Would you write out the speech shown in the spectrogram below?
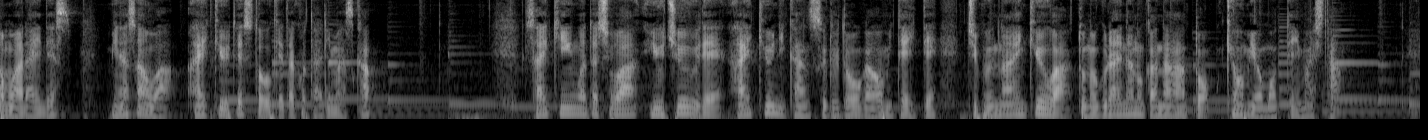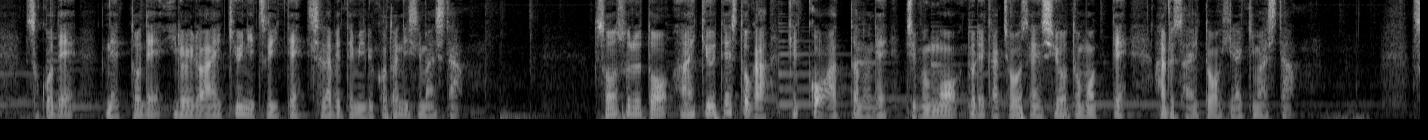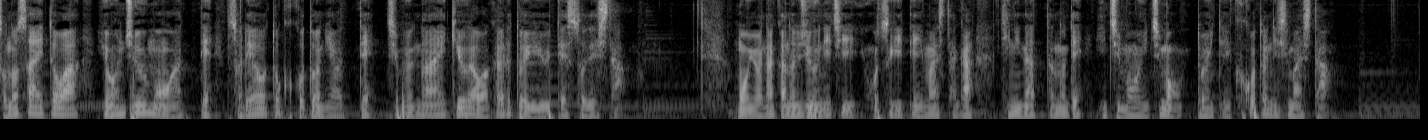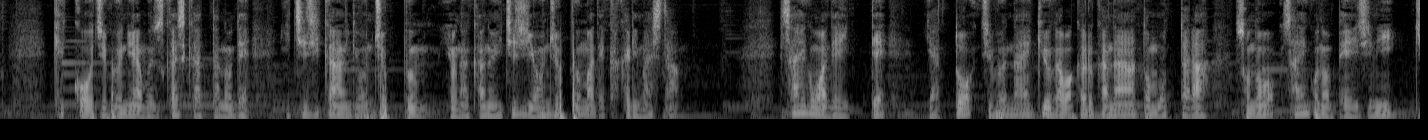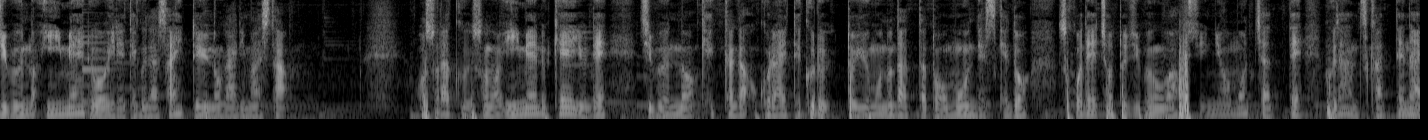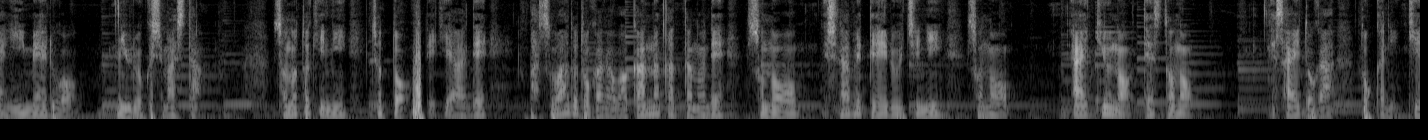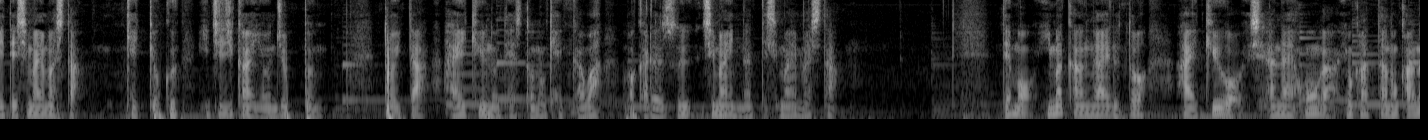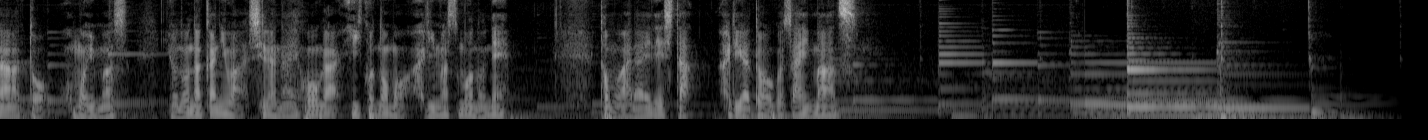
ともあらいです。皆さんは IQ テストを受けたことありますか？最近私は YouTube で IQ に関する動画を見ていて自分の IQ はどのぐらいなのかなと興味を持っていました。そこでネットでいろいろ IQ について調べてみることにしました。そうすると IQ テストが結構あったので自分もどれか挑戦しようと思ってあるサイトを開きました。そのサイトは40問あってそれを解くことによって自分の IQ がわかるというテストでした。もう夜中の12時を過ぎていましたが気になったので一問一問解いていくことにしました。結構自分には難しかったので1時間40分夜中の1時40分までかかりました。最後まで行ってやっと自分の IQ がわかるかなと思ったらその最後のページに自分の E メールを入れてくださいというのがありました。おそらくその E メール経由で自分の結果が送られてくるというものだったと思うんですけどそこでちょっと自分は不審に思っちゃって普段使ってない E メールを入力しました。その時にちょっと不手際でパスワードとかが分かんなかったのでその調べているうちにその IQ のテストのサイトがどっかに消えてしまいました結局1時間40分解いた IQ のテストの結果は分からずじまいになってしまいましたでも今考えると IQ を知らない方が良かったのかなと思います世の中には知らない方がいいこともありますものね。ともあらえでした。ありがとうございます。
